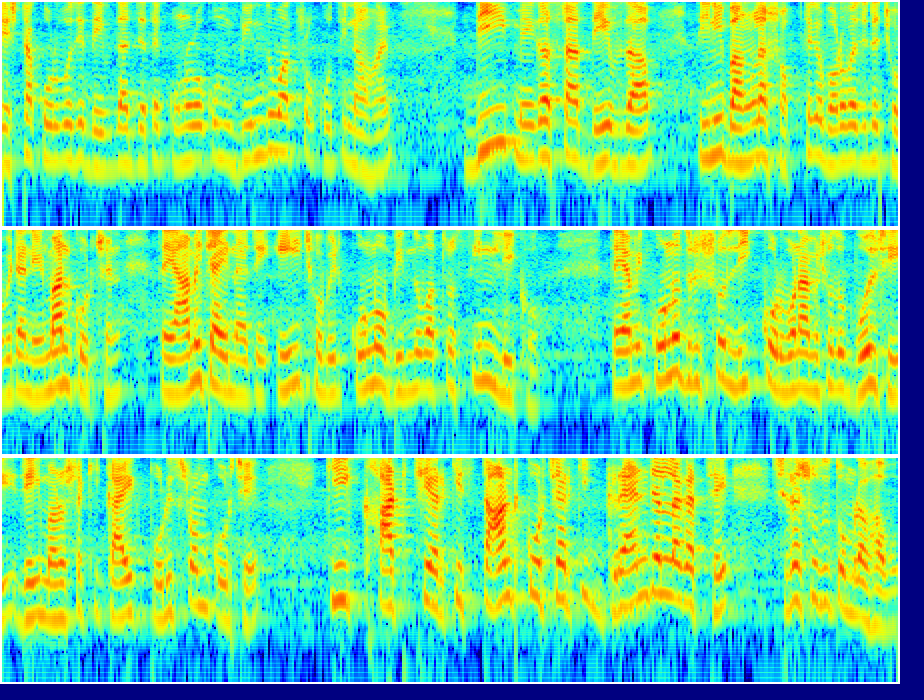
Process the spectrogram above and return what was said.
চেষ্টা করব যে দেবদার যাতে কোনো রকম বিন্দুমাত্র ক্ষতি না হয়। দি মেগাস্টার দেবদা, তিনি বাংলা সব থেকে বড় বাজেটের ছবিটা নির্মাণ করছেন, তাই আমি চাই না যে এই ছবির কোনো বিন্দুমাত্র সিন লিক হোক। তাই আমি কোনো দৃশ্য লিক করব না, আমি শুধু বলছি যে এই মানুষটা কি কায়িক পরিশ্রম করছে, কি খাটছে আর কি স্টান্ট করছে আর কি গ্র্যান্ডার লাগাচ্ছে, সেটা শুধু তোমরা ভাবো।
